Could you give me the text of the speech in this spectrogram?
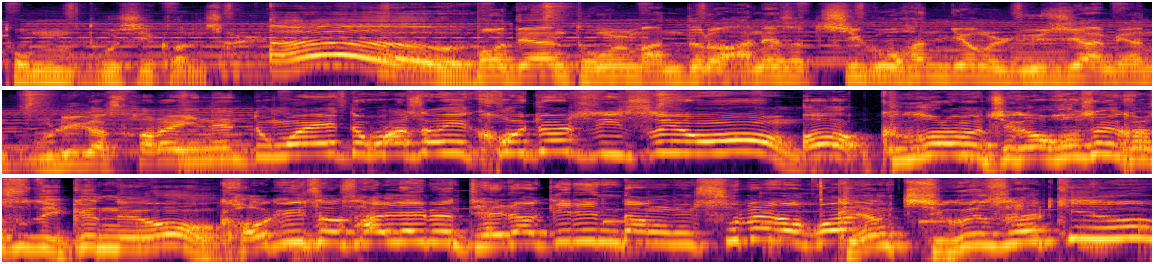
돔 도시 건설 오. 거대한 돔을 만들어 안에서 지구 환경을 유지하면 우리가 살아있는 동화에도 화성에 거주할 수 있어요. 어 그거라면 제가 화성에 갈 수도 있겠네요 거기서 살려면 대략 1인당 수백억 원? 그냥 지구에서 살게요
